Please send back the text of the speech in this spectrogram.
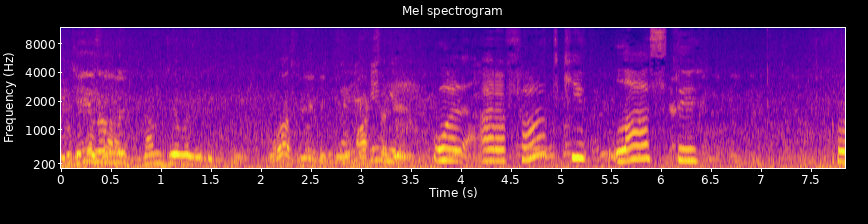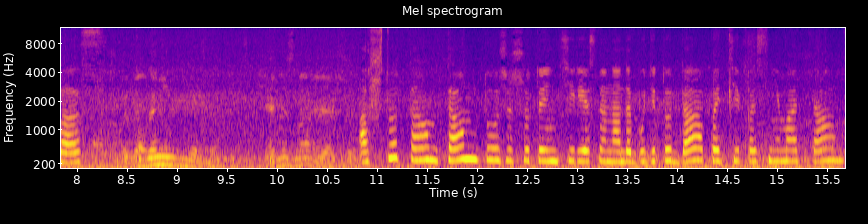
Лебедей нам, нам делали лебедей. У вас лебеди, у Макса лебеди. О, арафатки, ласты. Класс. Туда не видел, Я не знаю, я еще. А что там? Там тоже что-то интересное. Надо будет туда пойти поснимать там.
